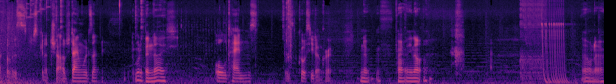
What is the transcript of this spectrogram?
I thought it was just gonna charge downwards then. Would have been nice. All tens. 'Cause of course you don't crit. No, apparently not. Oh no.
